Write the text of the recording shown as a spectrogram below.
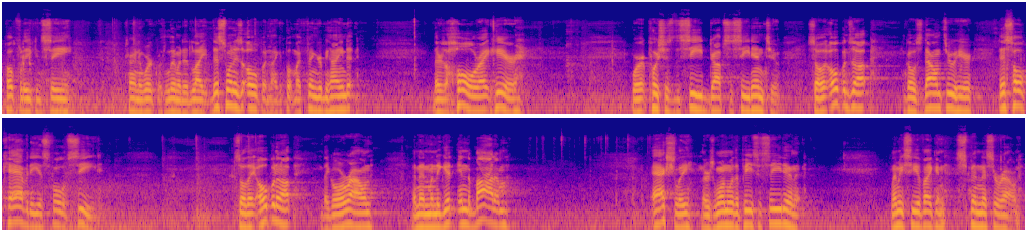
Hopefully you can see, I'm trying to work with limited light. This one is open. I can put my finger behind it. There's a hole right here where it pushes the seed, drops the seed into. So it opens up, goes down through here. This whole cavity is full of seed. So they open up, they go around, and then when they get in the bottom, actually, there's one with a piece of seed in it. Let me see if I can spin this around.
